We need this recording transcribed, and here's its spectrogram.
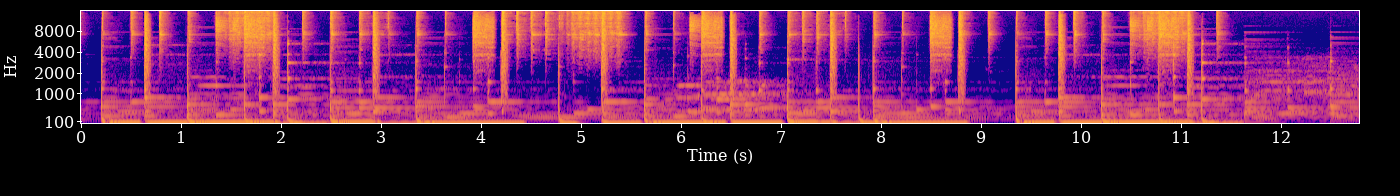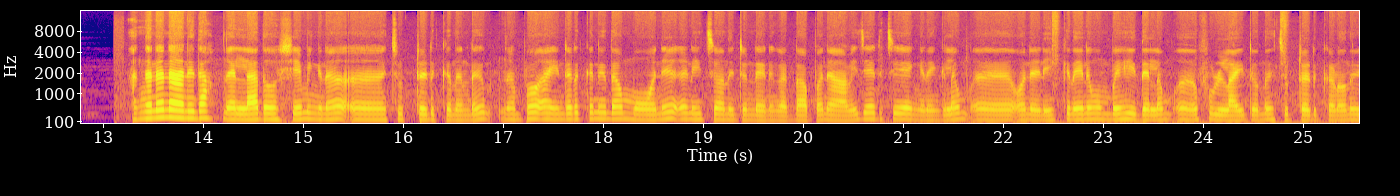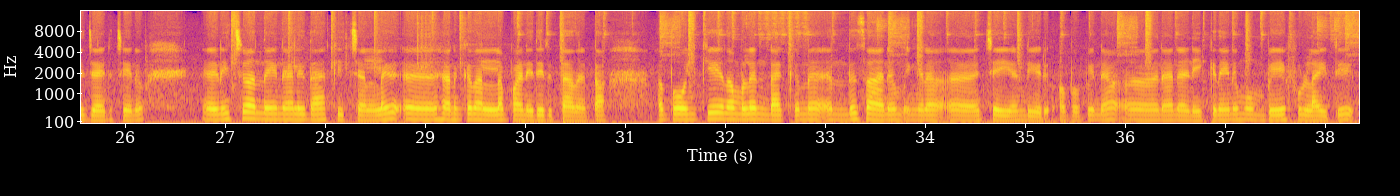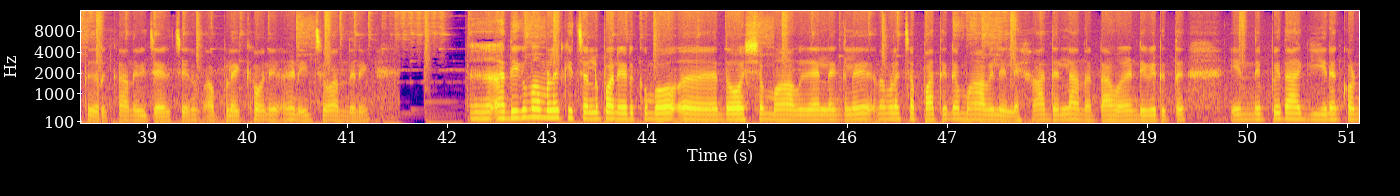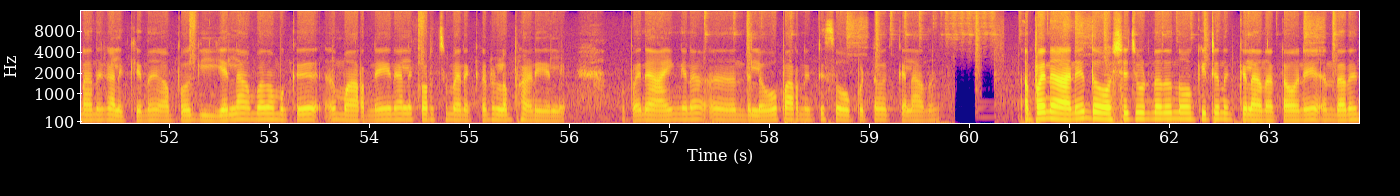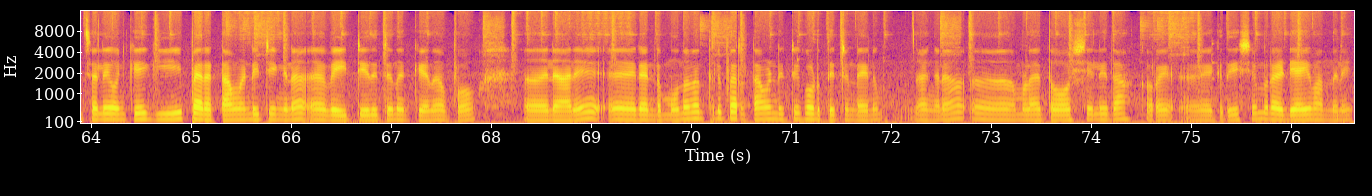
അങ്ങനെ ഞാനിതാ എല്ലാ ദോശയും ഇങ്ങനെ ചുട്ടെടുക്കുന്നുണ്ട്. അപ്പോൾ അതിന്റെ ഇടയ്ക്ക് ഇതാ മോന് എണീച്ച് വന്നിട്ടുണ്ടായിരുന്നു കേട്ടോ. അപ്പോൾ ഞാൻ വിചാരിച്ച് എങ്ങനെയെങ്കിലും ഓൻ എണീക്കുന്നതിന് മുമ്പേ ഇതെല്ലാം ഫുള്ളായിട്ടൊന്ന് ചുട്ടെടുക്കണമെന്ന് വിചാരിച്ചേനു. എണീച്ച് വന്നു കഴിഞ്ഞാൽ ഇതാ കിച്ചണിൽ എനിക്ക് നല്ല പണി തിരുത്താണ് കേട്ടോ. അപ്പോൾ എനിക്ക് നമ്മൾ ഉണ്ടാക്കുന്ന എന്ത് സാധനം ഇങ്ങനെ ചെയ്യേണ്ടി വരും. അപ്പോൾ പിന്നെ ഞാൻ എണീക്കുന്നതിന് മുമ്പേ ഫുള്ളായിട്ട് തീർക്കാമെന്ന് വിചാരിച്ചേനും. അപ്പോഴേക്കും അവന് എണീച്ച് വന്നിന്. അധികം നമ്മൾ കിച്ചണിൽ പണിയെടുക്കുമ്പോൾ ദോശ മാവ് അല്ലെങ്കിൽ നമ്മളെ ചപ്പാത്തിന്റെ മാവിലല്ലേ അതെല്ലാം എന്നിട്ടാ വേണ്ടി വരുത്ത്. ഇന്നിപ്പോൾ ഇതാ ഗീനെ കൊണ്ടാണ് കളിക്കുന്നത് അപ്പോൾ ഗീയെല്ലാം ആകുമ്പോൾ നമുക്ക് മറന്നു കഴിഞ്ഞാൽ കുറച്ച് മെനക്കെട്ടുള്ള പണിയല്ലേ. അപ്പോൾ ഞാൻ ഇങ്ങനെ എന്തല്ലോ പറഞ്ഞിട്ട് സോപ്പിട്ട് വെക്കലാണ് അപ്പോൾ ഞാൻ ദോശ ചൂടുന്നത് നോക്കിയിട്ട് നിൽക്കലാണ് കേട്ടോ. അവന് എന്താണെന്ന് വെച്ചാൽ എനിക്ക് ഗീ പെരട്ടാൻ വേണ്ടിയിട്ട് ഇങ്ങനെ വെയിറ്റ് ചെയ്തിട്ട് നിൽക്കുകയാണ് അപ്പോൾ ഞാൻ രണ്ട് മൂന്നെണ്ണത്തിൽ പെരട്ടാൻ വേണ്ടിയിട്ട് കൊടുത്തിട്ടുണ്ടായിരുന്നു. അങ്ങനെ നമ്മളെ ദോശയിൽ ഇതാ കുറേ ഏകദേശം റെഡിയായി വന്നിന്.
